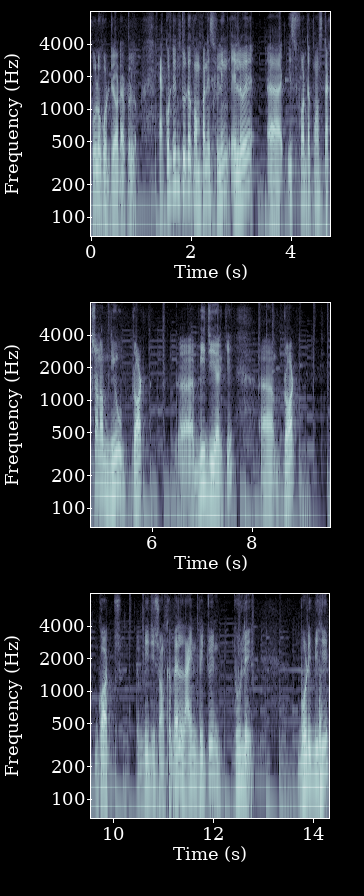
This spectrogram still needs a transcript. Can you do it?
ষোলো কোটির অর্ডার পেল। According to the company's filing railway is for the construction of new broad BG আর কি ব্রড গজ। বিজি সংক্ষেপে, লাইন বিটুইন ধুলে, বড়িবিহির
